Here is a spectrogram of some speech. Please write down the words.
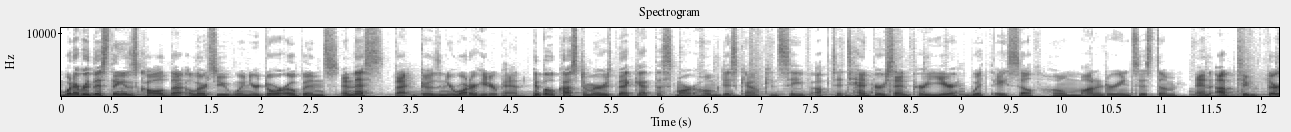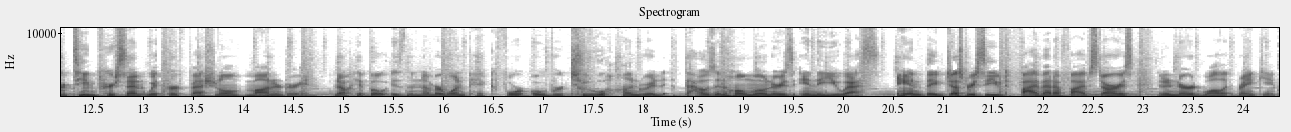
Whatever this thing is called that alerts you when your door opens, and this that goes in your water heater pan. Hippo customers that get the smart home discount can save up to 10% per year with a self-home monitoring system, and up to 13% with professional monitoring. Now Hippo is the number one pick for over 200,000 homeowners in the US and they just received 5 out of 5 stars in a NerdWallet ranking.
